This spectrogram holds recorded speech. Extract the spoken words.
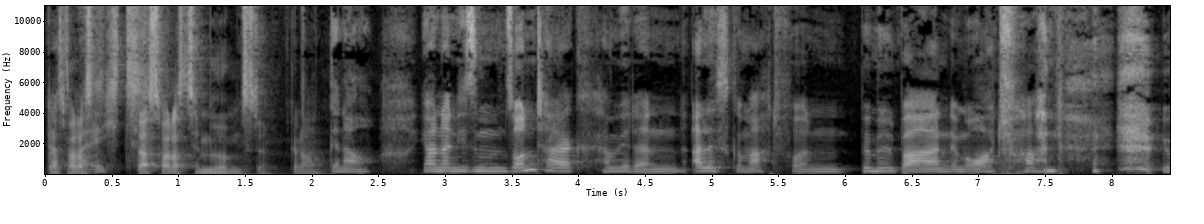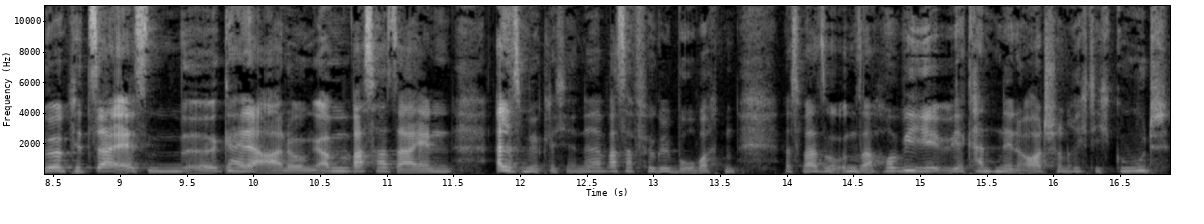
das, das war, war das, echt. Das war das Zermürbendste, genau. Genau. Ja, und an diesem Sonntag haben wir dann alles gemacht von Bimmelbahn im Ort fahren, über Pizza essen, äh, keine Ahnung, am Wasser sein, alles Mögliche, ne? Wasservögel beobachten. Das war so unser Hobby. Wir kannten den Ort schon richtig gut.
